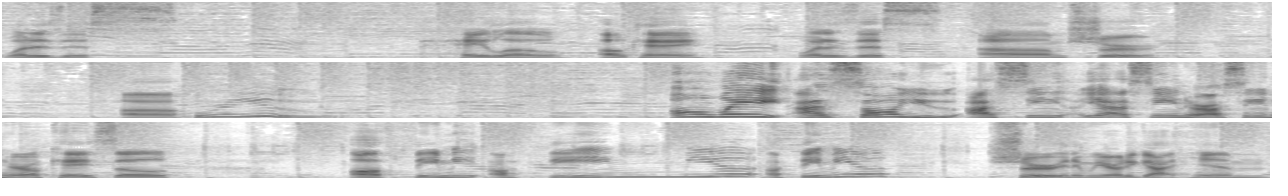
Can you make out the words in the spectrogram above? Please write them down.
what is this? Halo. Okay. What is this? Um, sure. Uh, who are you? Oh wait, I saw you. I seen, yeah, I seen her. I seen her. Okay, so, Althemia, Althemia, Althemia. Sure, and then we already got him.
